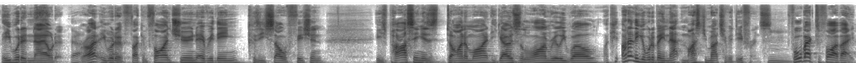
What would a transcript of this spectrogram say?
He would have nailed it, Yeah, right? He would have fucking fine tuned everything because he's so efficient. He's passing is dynamite. He goes to the line really well. Like, I don't think it would have been that much much of a difference. Fullback to five eight,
